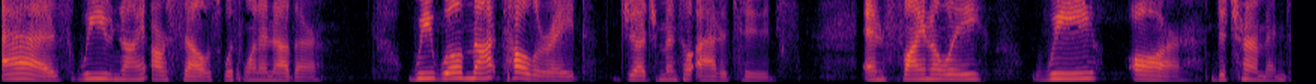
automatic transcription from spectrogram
as we unite ourselves with one another. We will not tolerate judgmental attitudes. And finally, we are determined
